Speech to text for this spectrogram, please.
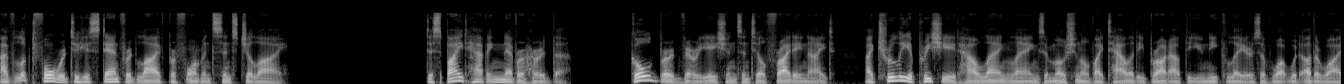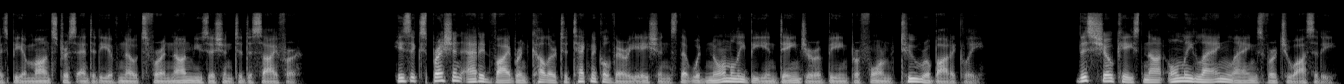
I've looked forward to his Stanford Live performance since July. Despite having never heard the Goldberg variations until Friday night, I truly appreciate how Lang Lang's emotional vitality brought out the unique layers of what would otherwise be a monstrous entity of notes for a non musician to decipher. His expression added vibrant color to technical variations that would normally be in danger of being performed too robotically. This showcased not only Lang Lang's virtuosity,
